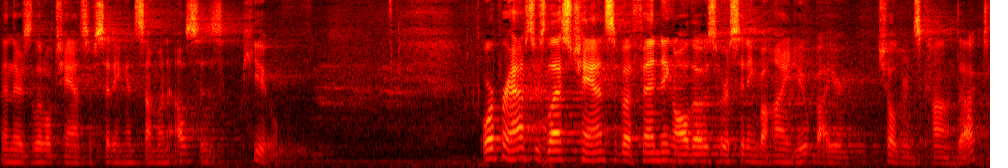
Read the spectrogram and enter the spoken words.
Then there's little chance of sitting in someone else's pew. Or perhaps there's less chance of offending all those who are sitting behind you by your children's conduct.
